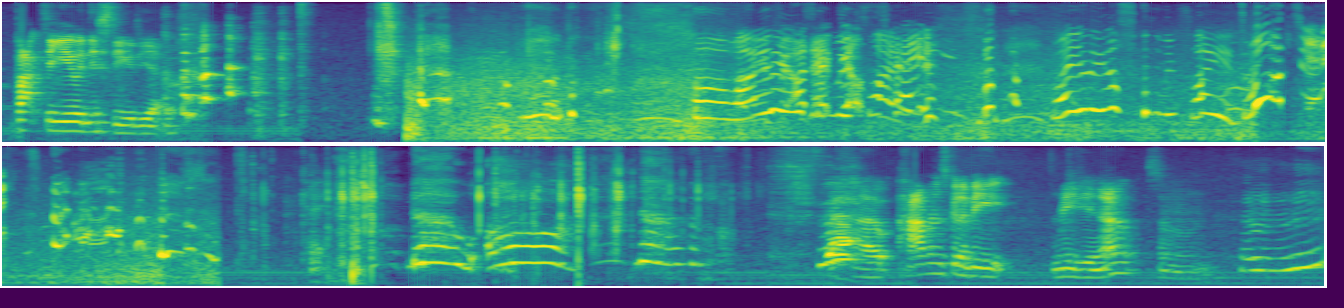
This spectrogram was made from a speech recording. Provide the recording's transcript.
Back to you in the studio. Oh, why are they all suddenly playing? why are they all suddenly playing? Watch it! okay. No! Oh! No! So Harren's going to be reading out some. Mm-hmm.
